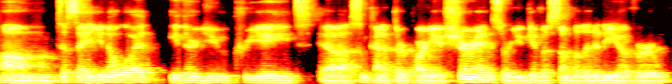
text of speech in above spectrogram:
um, to say, you know what, either you create uh, some kind of third party assurance or you give us some validity over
